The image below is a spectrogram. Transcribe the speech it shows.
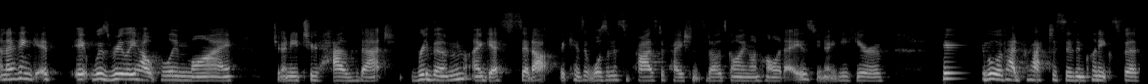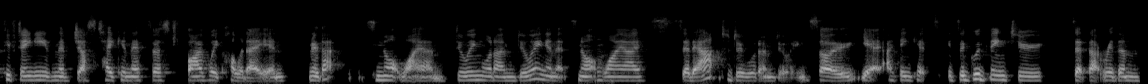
And I think it, it was really helpful in my journey to have that rhythm, I guess, set up because it wasn't a surprise to patients that I was going on holidays. You know, you hear of people who have had practices and clinics for 15 years and they've just taken their first five week holiday. And, you know, that's not why I'm doing what I'm doing and it's not mm. why I set out to do what I'm doing. So, yeah, I think it's, it's a good thing to set that rhythm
